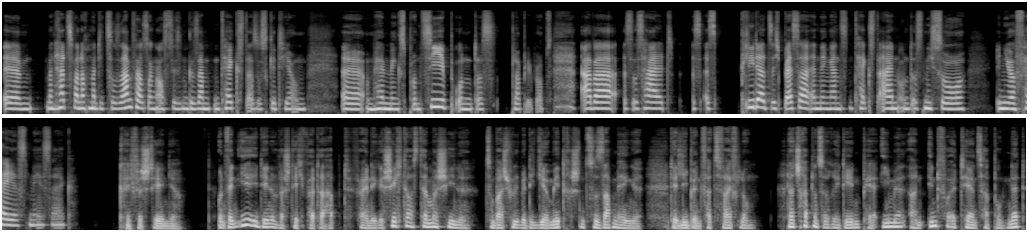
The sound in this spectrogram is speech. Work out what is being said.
ähm, man hat zwar nochmal die Zusammenfassung aus diesem gesamten Text, also es geht hier um, äh, um Hemmings Prinzip und das Plappy-Props, aber es ist halt, es, es gliedert sich besser in den ganzen Text ein und ist nicht so in your face mäßig. Kann ich verstehen, ja. Und wenn ihr Ideen oder Stichwörter habt für eine Geschichte aus der Maschine, zum Beispiel über die geometrischen Zusammenhänge der Liebe in Verzweiflung, dann schreibt uns eure Ideen per E-Mail an info.tnsh.net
